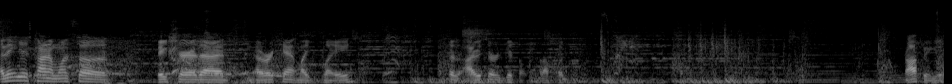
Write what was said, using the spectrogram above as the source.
I think he just kind of wants to make sure that Never can't like play because Ivysaur gets a lot of dropping it.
